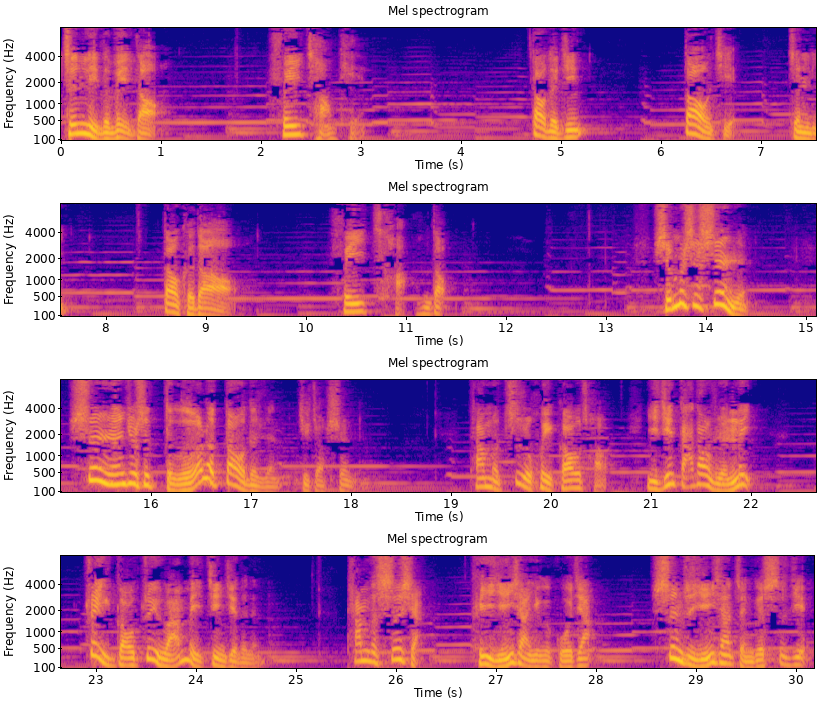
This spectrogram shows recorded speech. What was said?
真理的味道非常甜。《道德经》道解真理，道可道非常道。什么是圣人？圣人就是得了道的人，就叫圣人。他们智慧高超，已经达到人类最高最完美境界的人。他们的思想可以影响一个国家，甚至影响整个世界。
